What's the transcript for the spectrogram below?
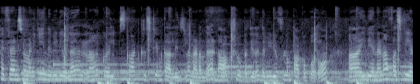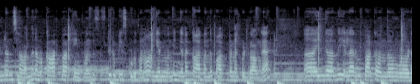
ஹை ஃப்ரெண்ட்ஸ் நம்ம இன்றைக்கி இந்த வீடியோவில் நாகர்கோவில் ஸ்காட் கிறிஸ்டியன் காலேஜில் நடந்த டாக் ஷோ பற்றி தான் இந்த வீடியோ ஃபுல்லும் பார்க்க போகிறோம் இது என்னென்னா ஃபஸ்ட்டு என்ட்ரன்ஸில் வந்து நம்ம கார் பார்க்கிங்க்கு வந்து ஃபிஃப்டி ருபீஸ் கொடுக்கணும். அங்கேருந்து வந்து இங்கே தான் கார் வந்து பார்க் பண்ண விடுவாங்க இங்கே வந்து எல்லாருமே பார்க்க வந்தவங்களோட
